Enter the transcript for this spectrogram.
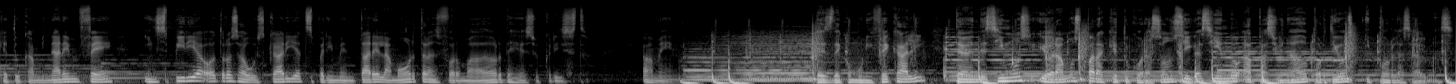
Que tu caminar en fe inspire a otros a buscar y experimentar el amor transformador de Jesucristo. Amén. Desde Comunife Cali, te bendecimos y oramos para que tu corazón siga siendo apasionado por Dios y por las almas.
